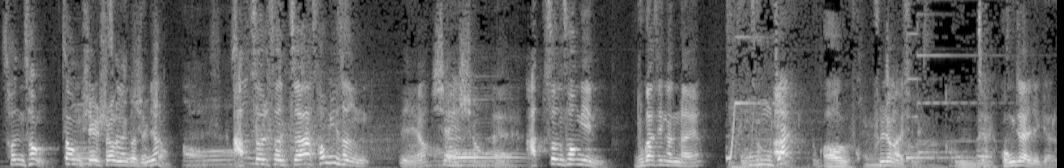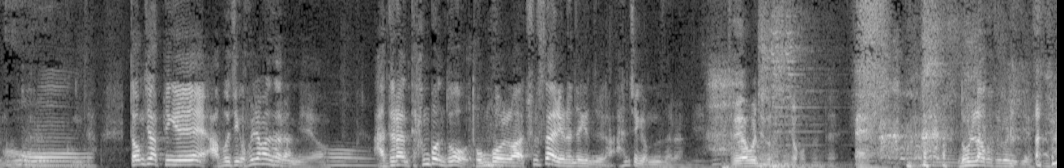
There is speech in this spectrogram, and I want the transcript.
선성. 성실성이거든요. 앞설 선자 성인성이에요. 셰숑. 네. 앞선 성인. 누가 생각나요? 공자? 어우, 훌륭하시네. 공자. 공자를 얘기하는 거. 공자. 덩샤핑의 아버지가 훌륭한 사람이에요. 아들한테 한 번도 돈 벌라 출살 이런 적이 한 적이 없는 사람이에요. 저희 아버지도 하신 적 없는데. 놀라고 들어 얘기하시죠.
